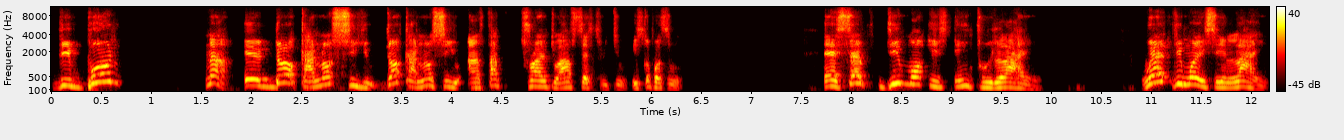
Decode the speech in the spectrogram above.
The bone, now, a dog cannot see you. Dog cannot see you and start trying to have sex with you. It's not possible. Except demon is into line. When demon is in line,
